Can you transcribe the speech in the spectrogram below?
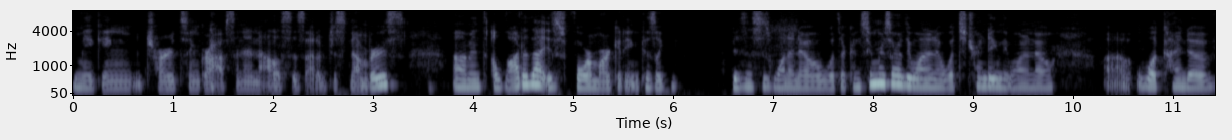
making charts and graphs and analysis out of just numbers. Um, and a lot of that is for marketing because like businesses want to know what their consumers are, they want to know what's trending, they want to know uh, what kind of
